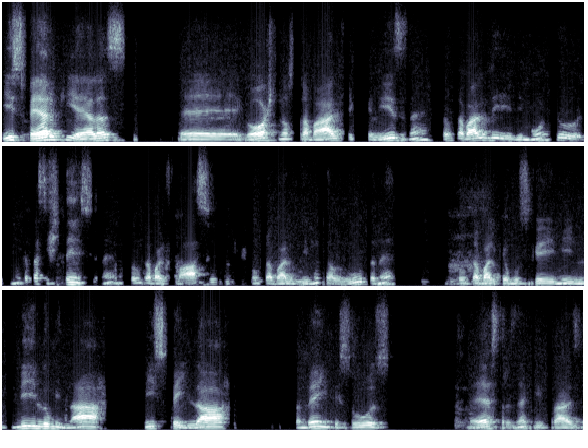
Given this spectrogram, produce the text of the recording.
e espero que elas é, gostem do nosso trabalho, fiquem felizes, né? Foi um trabalho de, de muito, muita persistência, né? Não foi um trabalho fácil, foi um trabalho de muita luta, né? Foi um trabalho que eu busquei me, me iluminar, me espelhar também em pessoas mestras, né? Que trazem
